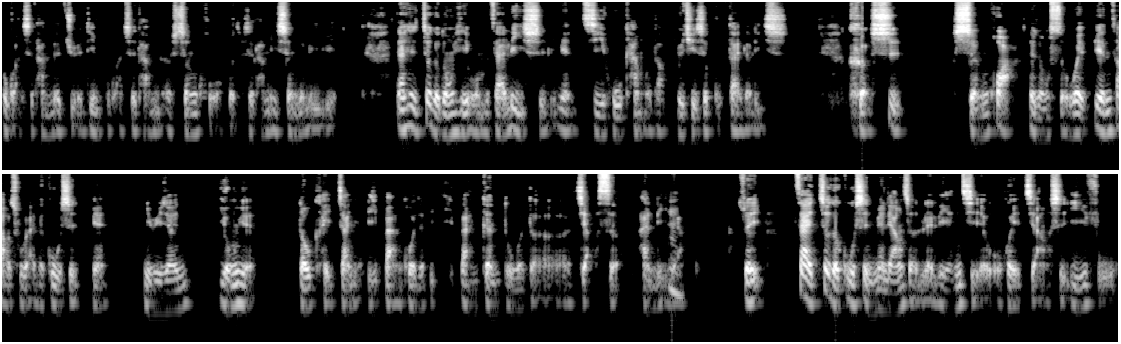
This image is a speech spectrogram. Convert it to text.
不管是他们的决定，不管是他们的生活，或者是他们一生的命运。但是这个东西我们在历史里面几乎看不到，尤其是古代的历史。可是神话那种所谓编造出来的故事里面，女人永远都可以占有一半或者比一半更多的角色和力量。嗯、所以在这个故事里面，两者的连结，我会讲是衣服，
